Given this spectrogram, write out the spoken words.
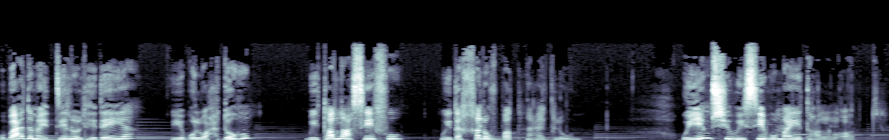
وبعد ما يديله الهدية ويبقوا لوحدهم بيطلع سيفه ويدخله في بطن عجلون ويمشي ويسيبه ميت على الأرض.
